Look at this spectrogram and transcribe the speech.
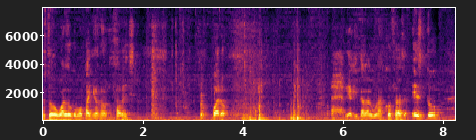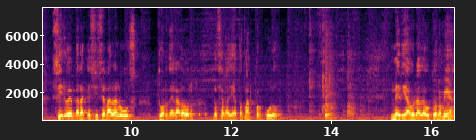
Esto lo guardo como paño oro, ¿sabes? Bueno, voy a quitar algunas cosas. Esto sirve para que si se va la luz, tu ordenador no se vaya a tomar por culo. Media hora de autonomía.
